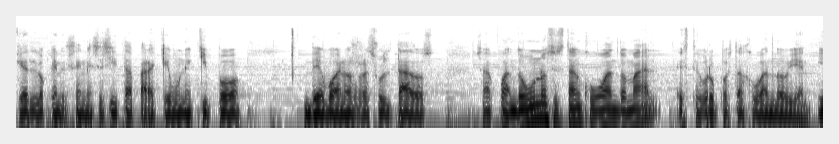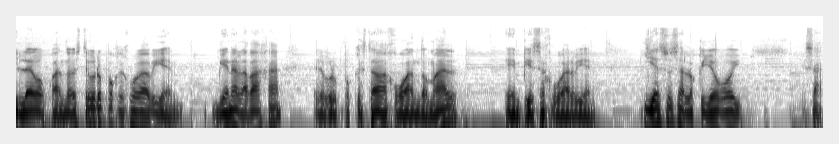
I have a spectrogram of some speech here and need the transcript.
que es lo que se necesita para que un equipo dé buenos resultados. O sea, cuando unos están jugando mal, este grupo está jugando bien. Y luego cuando este grupo que juega bien viene a la baja, el grupo que estaba jugando mal empieza a jugar bien. Y eso es a lo que yo voy. O sea,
